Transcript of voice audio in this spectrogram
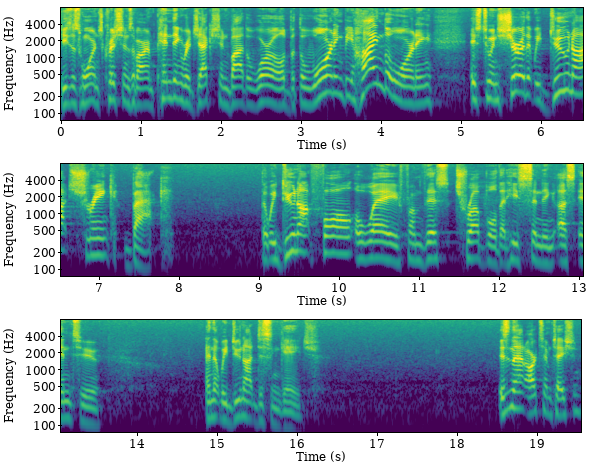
Jesus warns Christians of our impending rejection by the world, but the warning behind the warning is to ensure that we do not shrink back, that we do not fall away from this trouble that He's sending us into, and that we do not disengage. Isn't that our temptation?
